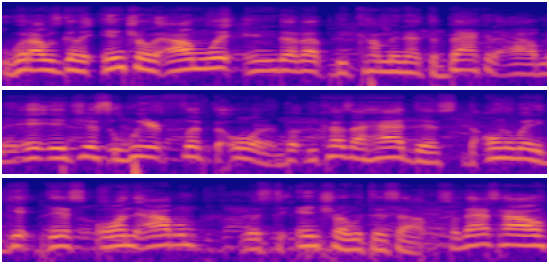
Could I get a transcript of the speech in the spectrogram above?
What I was going to intro the album with ended up becoming at the back of the album. And it, it just weird flipped the order. But because I had this, the only way to get this on the album was to intro with this album. So that's how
